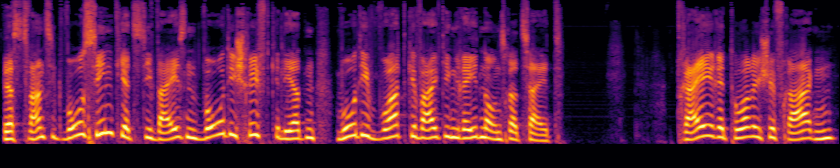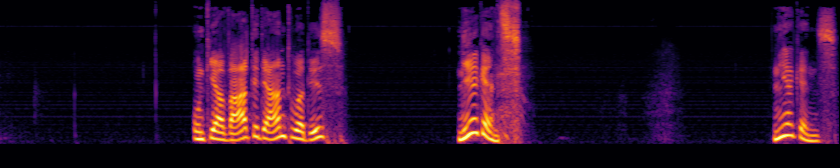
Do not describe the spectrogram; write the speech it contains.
Vers 20, wo sind jetzt die Weisen, wo die Schriftgelehrten, wo die wortgewaltigen Redner unserer Zeit? Drei rhetorische Fragen und die erwartete Antwort ist, nirgends. Nirgends.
